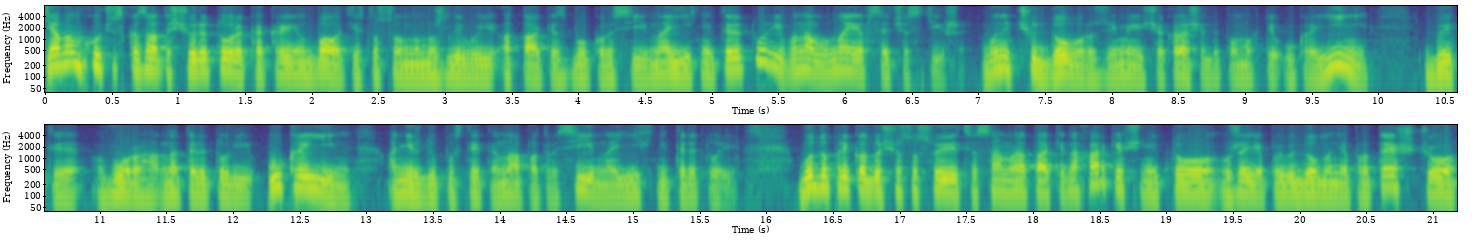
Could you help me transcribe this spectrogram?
я вам хочу сказати, що риторика країн Балтії стосовно можливої атаки з боку Росії на їхній території вона лунає все частіше. Вони чудово розуміють, що краще допомогти Україні бити ворога на території України, аніж допустити напад Росії на їхній території. Бо, до прикладу, що стосується саме атаки на Харківщині, то вже є повідомлення про те, що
